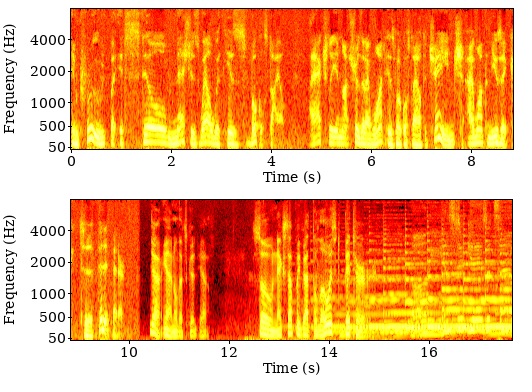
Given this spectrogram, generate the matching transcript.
improved, but it still meshes well with his vocal style. I actually am not sure that I want his vocal style to change. I want the music to fit it better. Yeah, yeah, no, that's good. Yeah. So next up, we've got the lowest bitter. All the instigators are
